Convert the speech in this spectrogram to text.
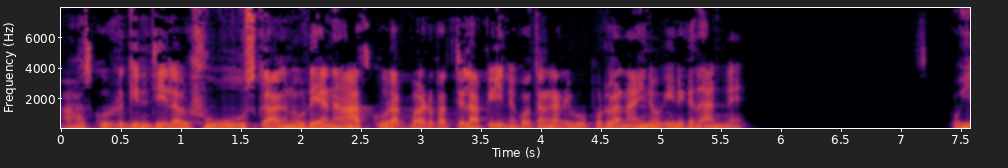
ආහස් කුරුට ගිනි තියලා ෆූස් ගාගෙන උඩ යන ආහස් කුරක් බවටපත් වෙලා අපි ඉන්නේ කොතන හරි පුපුරලා නැහිනෝ කියන එක දන්නේ නැහැ. ඔය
